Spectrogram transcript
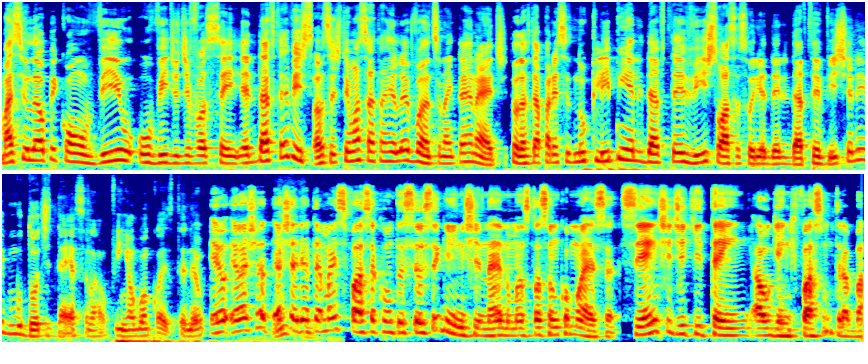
Mas se o Léo Picon viu o vídeo de vocês, ele deve ter visto. Vocês têm uma certa relevância na internet. Então deve ter aparecido no clipe e ele deve ter visto, ou a assessoria dele deve ter visto, ele mudou de ideia, sei lá, enfim, alguma coisa, entendeu? Eu, eu acha- acharia até mais fácil acontecer o seguinte, né? Numa situação como essa. Ciente de que tem alguém que faça um trabalho.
